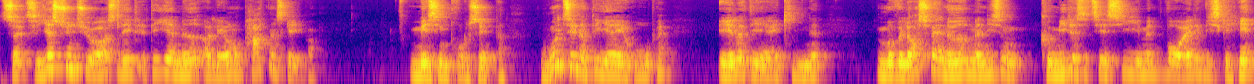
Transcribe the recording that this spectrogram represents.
Så, så jeg synes jo også lidt, at det her med at lave nogle partnerskaber med sine producenter, uanset om det er i Europa eller det er i Kina, må vel også være noget, man ligesom committer sig til at sige, jamen, hvor er det, vi skal hen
